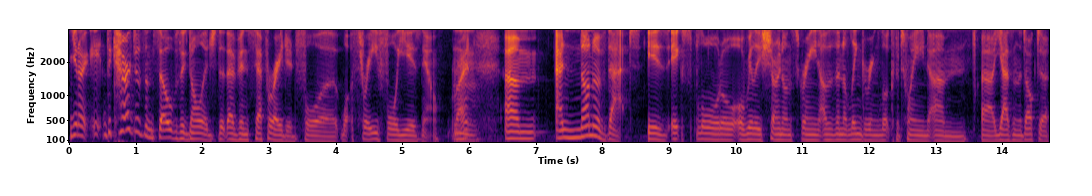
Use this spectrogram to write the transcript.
you know it, the characters themselves acknowledge that they've been separated for what three four years now, right? Um. And none of that is explored or, or really shown on screen other than a lingering look between um, uh, Yaz and the Doctor.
